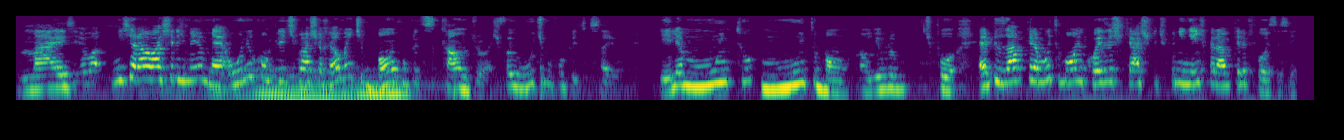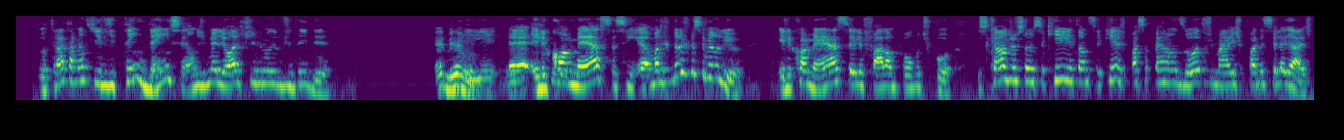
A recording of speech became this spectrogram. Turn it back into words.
Mas, eu, em geral, eu acho eles meio. O único Complete que eu acho realmente bom é o Complete Scoundrel. Acho que foi o último Complete que saiu. Ele é muito, muito bom. É um livro, tipo. É bizarro porque ele é muito bom em coisas que acho que tipo, ninguém esperava que ele fosse, assim. O tratamento dele de tendência é um dos melhores que tive no livro de DD. É mesmo? Ele, é, ele começa, assim, é uma das primeiras coisas que você vê no livro. Ele começa, ele fala um pouco, tipo, Scoundrels são isso aqui, então não sei o que, passa a perna nos outros, mas podem ser legais.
